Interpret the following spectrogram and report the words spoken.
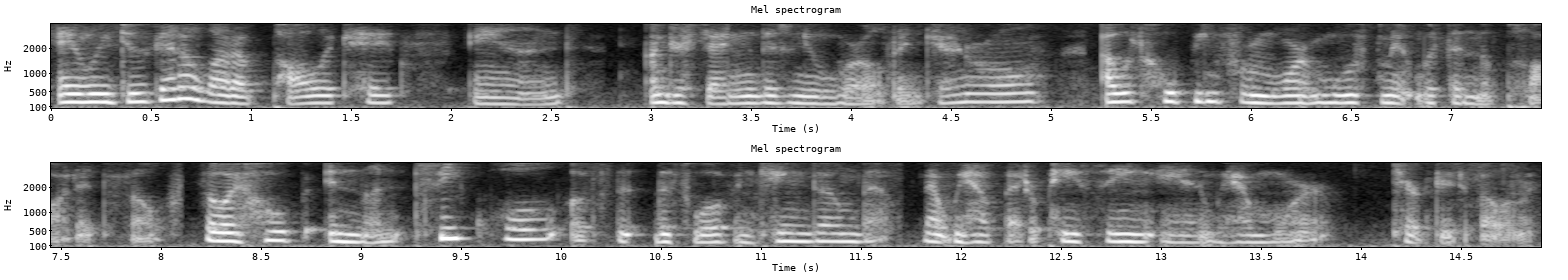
And we do get a lot of politics and understanding this new world in general I was hoping for more movement within the plot itself. So I hope in the sequel of the, this Woven Kingdom that, that we have better pacing and we have more character development.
